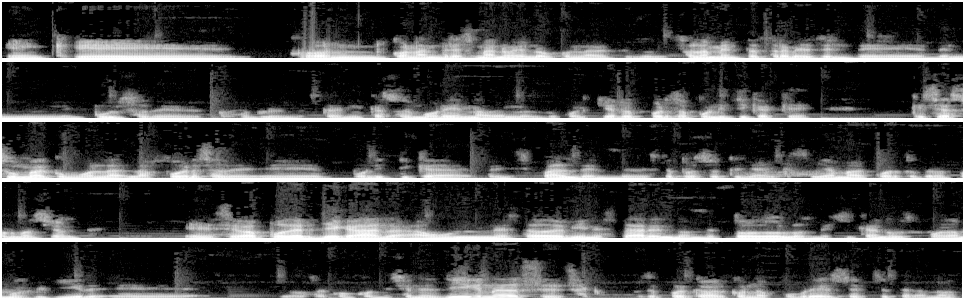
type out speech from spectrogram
en que con, con, Andrés Manuel o con la, solamente a través del, del impulso de, por ejemplo, en el caso de Morena o de, cualquier fuerza política que, que, se asuma como la, la fuerza de, eh, política principal de, este proceso que, ya, que se llama Cuarta Transformación, eh, se va a poder llegar a un estado de bienestar en donde todos los mexicanos podamos vivir eh, o sea, con condiciones dignas, se, puede acabar con la pobreza, etcétera, ¿no?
